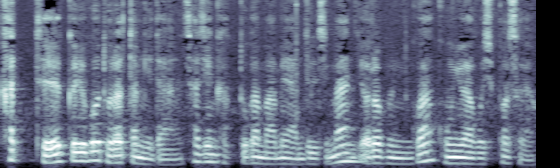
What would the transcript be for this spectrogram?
카트 끌고 돌았답니다. 사진 각도가 마음에 안 들지만 여러분과 공유하고 싶어서요.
